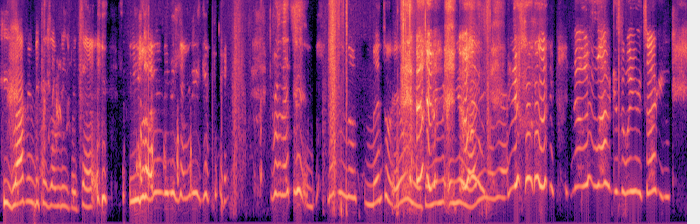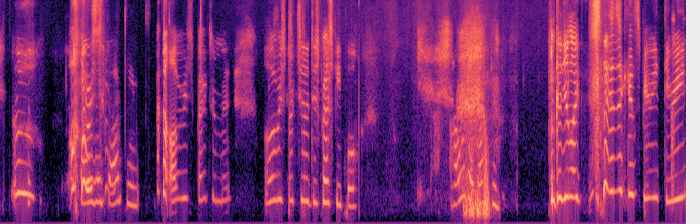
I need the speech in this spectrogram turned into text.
He's laughing because somebody's pretend. He's laughing because somebody's depressed. Bro, that's it. That's a mental illness, and you're, and you're laughing at that. no, I was laughing because the way you were talking. Oh, How was I talking? all respect to men. All respect to depressed people. How was I talking? Because you're like, it's a conspiracy theory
